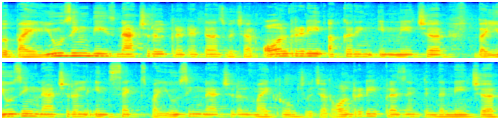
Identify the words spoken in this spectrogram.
so by using these natural predators which are already occurring in nature, by using natural insects, by using natural microbes which are already present in the nature,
